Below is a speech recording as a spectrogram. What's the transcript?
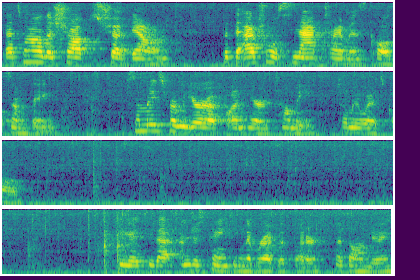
That's when all the shops shut down. But the actual snack time is called something. Somebody's from Europe on here. Tell me. Tell me what it's called. Do you guys see that? I'm just painting the bread with butter. That's all I'm doing.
